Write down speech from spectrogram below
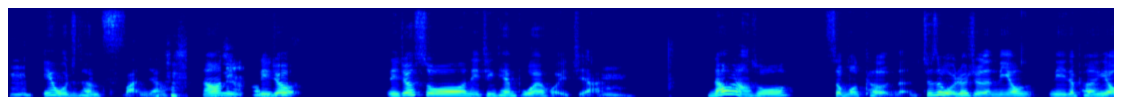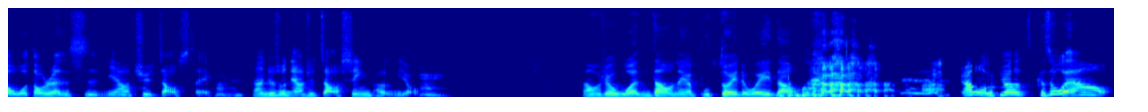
嗯，因为我就是很烦这样。然后你你就你就说你今天不会回家，嗯，然后我想说怎么可能？就是我就觉得你有你的朋友我都认识，你要去找谁？嗯，然后就说你要去找新朋友，嗯，然后我就闻到那个不对的味道，然后我就可是我要。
